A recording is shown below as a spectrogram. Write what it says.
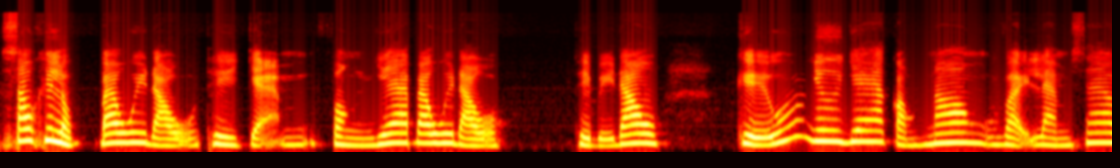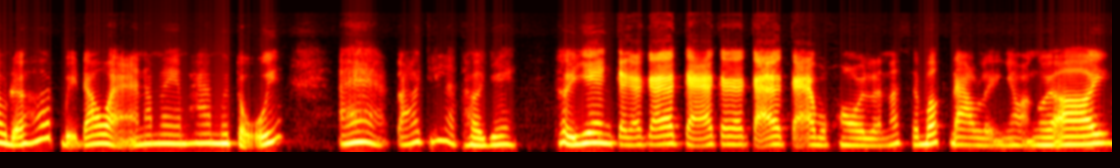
Sau khi lục bao quy đầu thì chạm phần da bao quy đầu thì bị đau. Kiểu như da còn non vậy làm sao để hết bị đau ạ? À? năm nay em 20 tuổi à đó chính là thời gian. Thời gian cả cả cả cả cả cả một hồi là nó sẽ bớt đau liền nha mọi người ơi.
